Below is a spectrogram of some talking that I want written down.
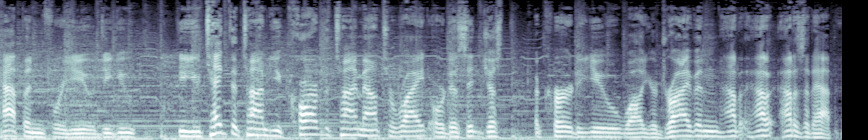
happen for you? Do you do you take the time? Do you carve the time out to write, or does it just occur to you while you're driving? How how how does it happen?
